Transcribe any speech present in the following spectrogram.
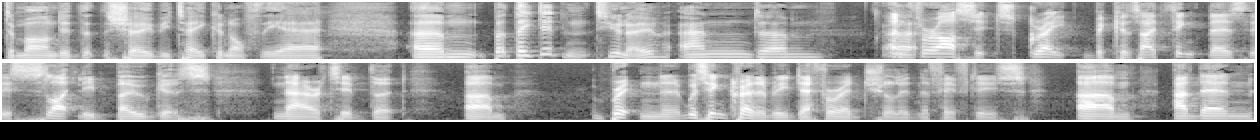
demanded that the show be taken off the air, um, but they didn't, you know, and. Um, And for us, it's great because I think there's this slightly bogus narrative that um, Britain was incredibly deferential in the 50s. Um, and then,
